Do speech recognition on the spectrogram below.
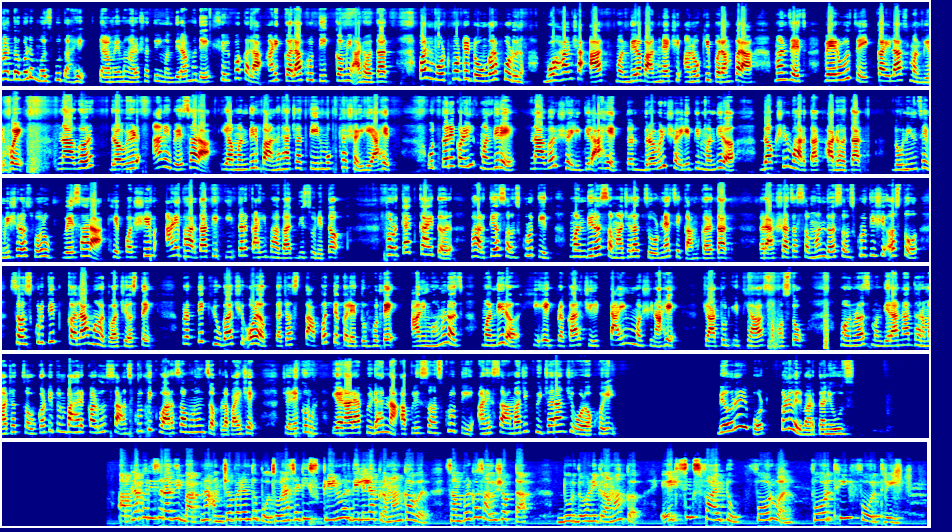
हा दगड मजबूत आहे. त्यामुळे महाराष्ट्रातील मंदिरामध्ये शिल्पकला आणि कलाकृती कमी आढळतात. पण मोठमोठे डोंगर फोडून गुहांच्या आत मंदिरं बांधण्याची अनोखी परंपरा म्हणजेच वेरूळचे कैलास मंदिर होय. नागर द्रविड आणि वेसारा या मंदिर बांधण्याच्या तीन मुख्य शैली आहेत. उत्तरेकडील मंदिरे नागर शैलीतील आहेत तर द्रविड शैलीतील मंदिरं दक्षिण भारतात आढळतात. दोन्हींचे मिश्र स्वरूप वेसारा हे पश्चिम आणि भारतातील इतर काही भागात दिसून येतं. थोडक्यात काय तर भारतीय संस्कृतीत मंदिरं समाजाला जोडण्याचे काम करतात. राष्ट्राचा संबंध संस्कृतीशी असतो संस्कृतीत कला महत्त्वाची असते. प्रत्येक युगाची ओळख त्याच्या स्थापत्य कलेतून होते आणि म्हणूनच मंदिरं ही एक प्रकारची टाईम मशीन आहे ज्यातून इतिहास समजतो. म्हणूनच मंदिरांना धर्माच्या चौकटीतून बाहेर काढून सांस्कृतिक वारसा म्हणून जपलं पाहिजे. जेणेकरून येणाऱ्या पिढ्यांना आपली संस्कृती आणि सामाजिक विचारांची ओळख होईल. ब्युरो रिपोर्ट पनवेल वार्ता न्यूज. आपल्या परिसरातील बातम्या आमच्यापर्यंत पोहोचवण्यासाठी स्क्रीनवर दिलेल्या क्रमांकावर संपर्क साधू शकता. दूरध्वनी क्रमांक eight six five two four one four three four three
